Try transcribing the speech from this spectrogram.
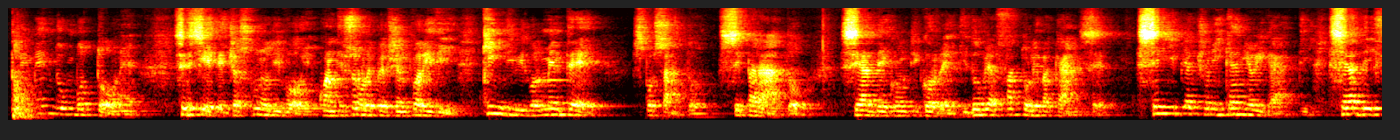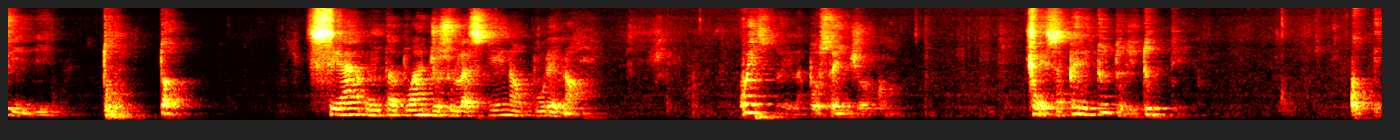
premendo un bottone, se siete ciascuno di voi, quante sono le percentuali di chi individualmente è sposato, separato, se ha dei conti corretti, dove ha fatto le vacanze, se gli piacciono i cani o i gatti, se ha dei figli se ha un tatuaggio sulla schiena oppure no. Questo è la posta in gioco, cioè sapere tutto di tutti. E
